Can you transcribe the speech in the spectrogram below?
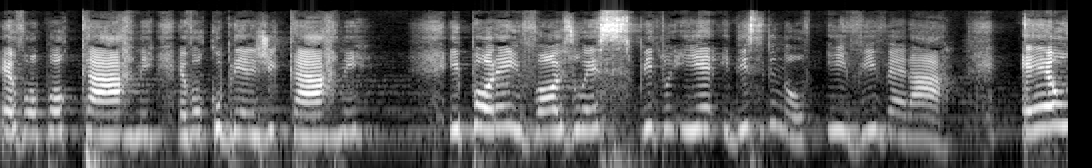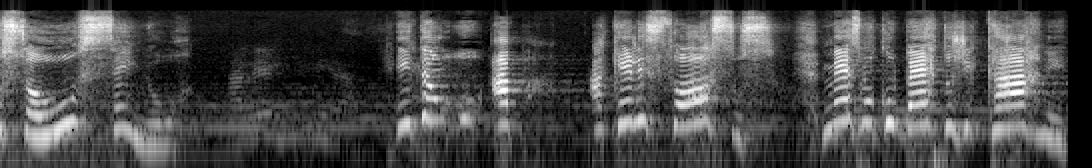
eu vou pôr carne, eu vou cobrir eles de carne. E porém vós o Espírito. E, e disse de novo: E viverá. Eu sou o Senhor. Então, o, a, aqueles ossos mesmo cobertos de carne,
